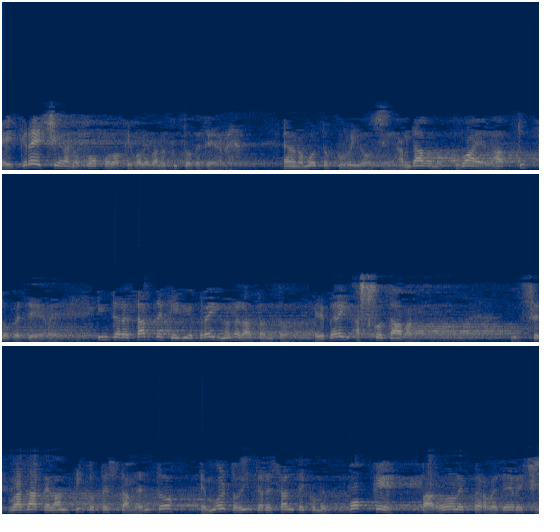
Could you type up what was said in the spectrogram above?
E i greci erano popolo che volevano tutto vedere, erano molto curiosi, andavano qua e là tutto vedere. Interessante che gli ebrei non era tanto, gli ebrei ascoltavano. Se guardate l'Antico Testamento è molto interessante come poche parole per vedere ci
